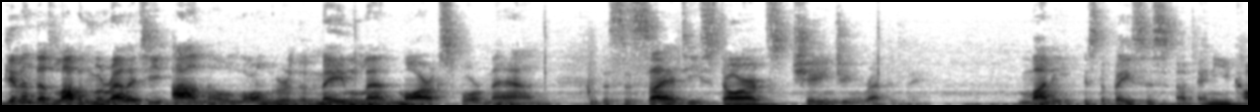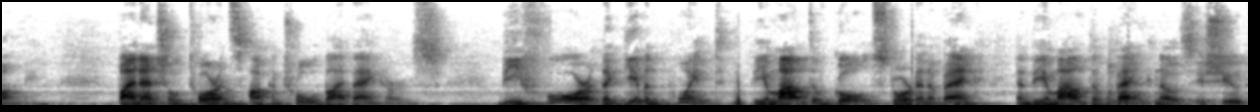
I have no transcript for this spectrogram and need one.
Given that love and morality are no longer the main landmarks for man, the society starts changing rapidly. Money is the basis of any economy. Financial torrents are controlled by bankers. Before the given point, the amount of gold stored in a bank and the amount of banknotes issued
